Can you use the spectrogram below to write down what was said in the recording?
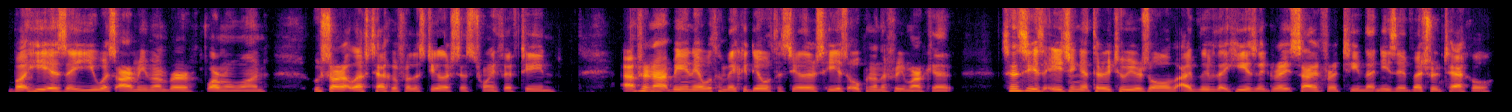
but he is a U.S. Army member, former one, who started left tackle for the Steelers since 2015. After not being able to make a deal with the Steelers, he is open on the free market. Since he is aging at 32 years old, I believe that he is a great sign for a team that needs a veteran tackle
